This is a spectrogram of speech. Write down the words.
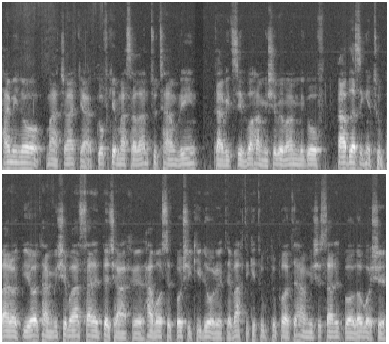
همینو مطرح کرد. گفت که مثلا تو تمرین دوید سیلوا همیشه به من می‌گفت قبل از اینکه توپ برات بیاد همیشه باید سرت بچرخه حواست باشه کی دورته. وقتی که توپ تو پاته همیشه سرت بالا باشه.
